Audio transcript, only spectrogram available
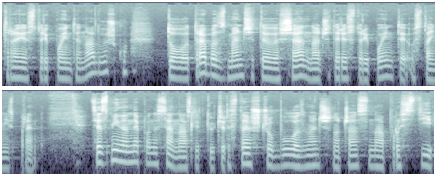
3 сторіпоінти надвишку, то треба зменшити лише на 4 сторіпойнти останній спринт. Ця зміна не понесе наслідків через те, що було зменшено час на прості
